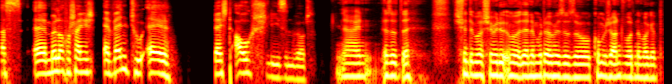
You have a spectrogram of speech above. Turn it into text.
dass äh, Müller wahrscheinlich eventuell vielleicht auch schließen wird. Nein, also der, ich finde immer schön, wie du immer deine Mutter mir so, so komische Antworten immer gibt.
